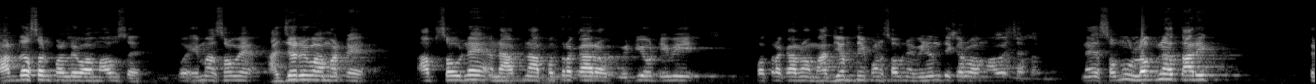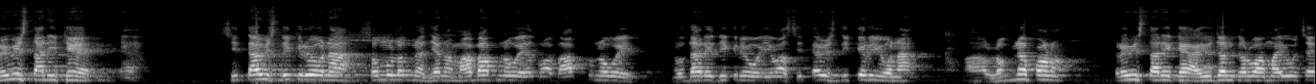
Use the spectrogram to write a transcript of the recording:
માર્ગદર્શન પણ લેવામાં આવશે. તો એમાં સૌએ હાજર રહેવા માટે આપ સૌને અને આપના પત્રકાર, વીડિયો ટીવી પત્રકારના માધ્યમથી પણ સૌને વિનંતી કરવામાં આવે છે. ને સમૂહ લગ્ન તારીખ ત્રેવીસ તારીખે સિત્તાવીસ દીકરીઓના સમૂહ લગ્ન, જેના મા બાપ ન હોય અથવા બાપ ન હોય નોંધારી દીકરીઓ હોય, એવા સિત્તાવીસ દીકરીઓના લગ્ન પણ ત્રેવીસ તારીખે આયોજન કરવામાં આવ્યું છે.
